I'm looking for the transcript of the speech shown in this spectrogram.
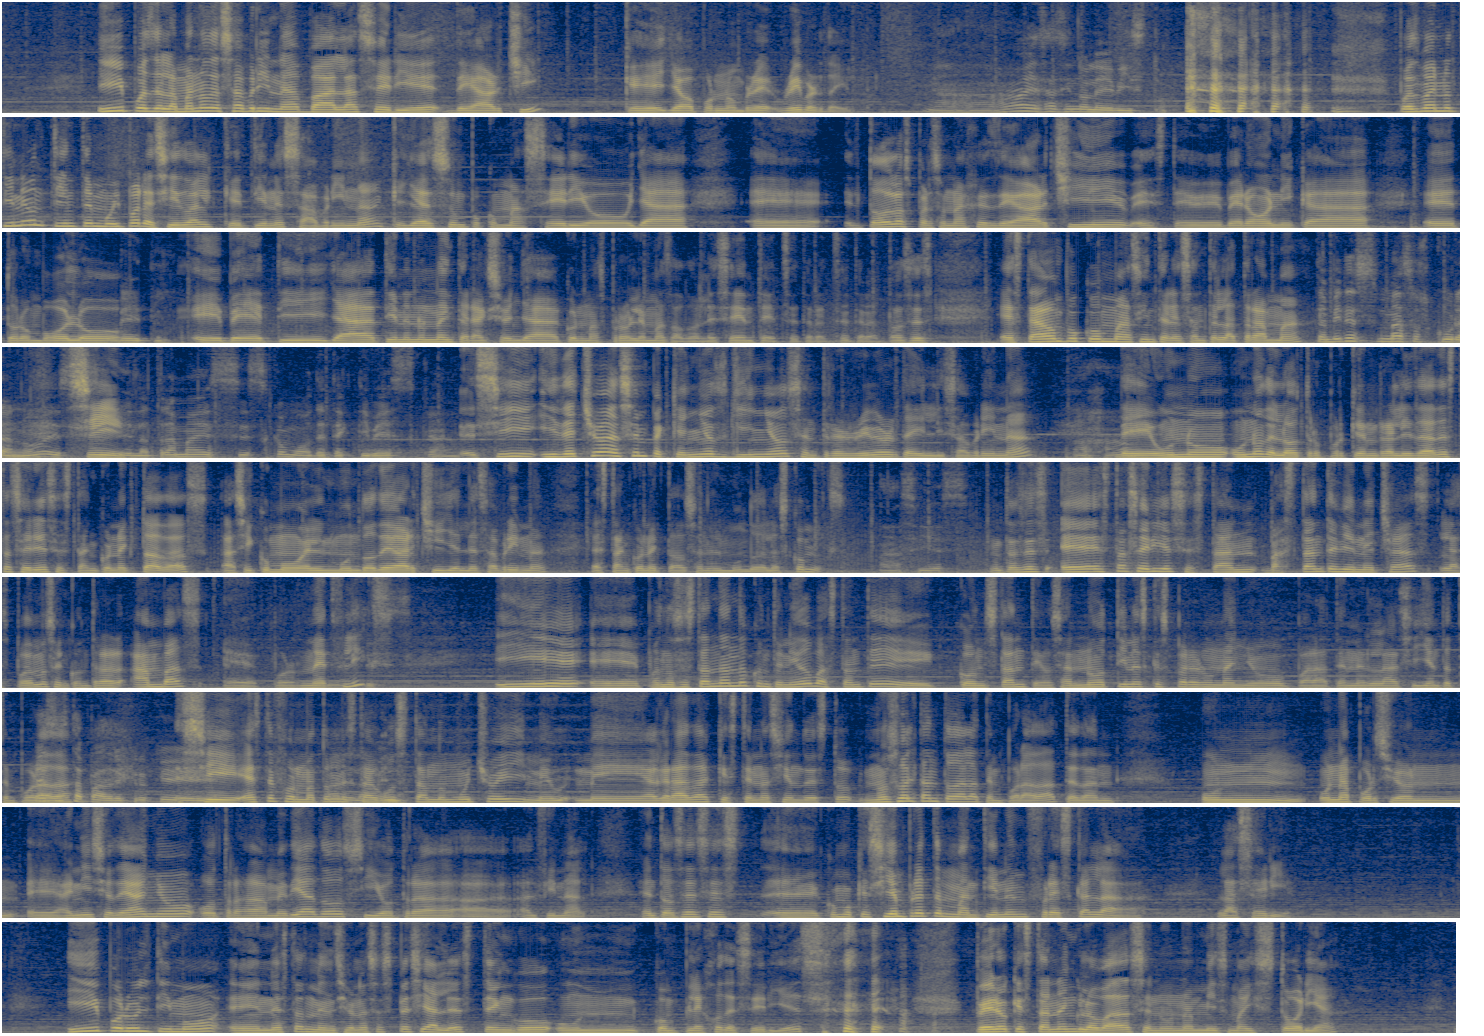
Y pues de la mano de Sabrina va la serie de Archie, que lleva por nombre Riverdale. Ajá, esa sí no la he visto. pues bueno, tiene un tinte muy parecido al que tiene Sabrina, que ya es un poco más serio, ya eh, todos los personajes de Archie, este, Verónica, eh, Torombolo, Betty. Eh, Betty, ya tienen una interacción ya con más problemas de adolescente, etcétera, etcétera. Entonces, está un poco más interesante la trama. También es más oscura, ¿no? sí. La trama es, es como detectivesca. Sí, y de hecho hacen pequeños guiños entre Riverdale y Sabrina de uno, uno del otro, porque en realidad estas series están conectadas, así como el mundo de Archie y el de Sabrina están conectados en el mundo de los cómics. Así es. Entonces, estas series están bastante bien hechas, las podemos encontrar ambas eh, por Netflix. Y eh, pues nos están dando contenido bastante constante. O sea, no tienes que esperar un año para tener la siguiente temporada. Eso está padre, creo que. Sí, este formato me está gustando mucho y me, agrada que estén haciendo esto. No sueltan toda la temporada, te dan un, una porción eh, a inicio de año, otra a mediados y otra al final. Entonces es eh, como que siempre te mantienen fresca la, la serie. Y por último, en estas menciones especiales tengo un complejo de series, pero que están englobadas en una misma historia,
